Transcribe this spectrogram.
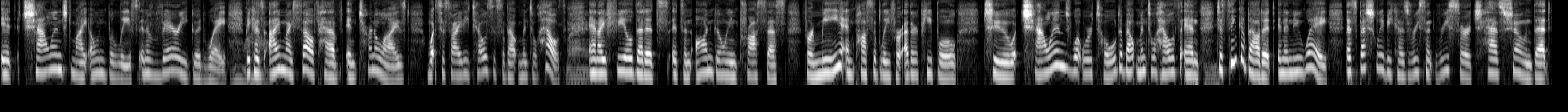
it challenged my own beliefs in a very good way oh, because I myself have internalized what society tells us about mental health, Right. and I feel that it's it's an ongoing process for me and possibly for other people to challenge what we're told about mental health and mm-hmm. to think about it in a new way, especially because recent research has shown that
